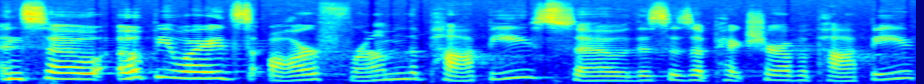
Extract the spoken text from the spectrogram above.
And so opioids are from the poppy. So this is a picture of a poppy.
